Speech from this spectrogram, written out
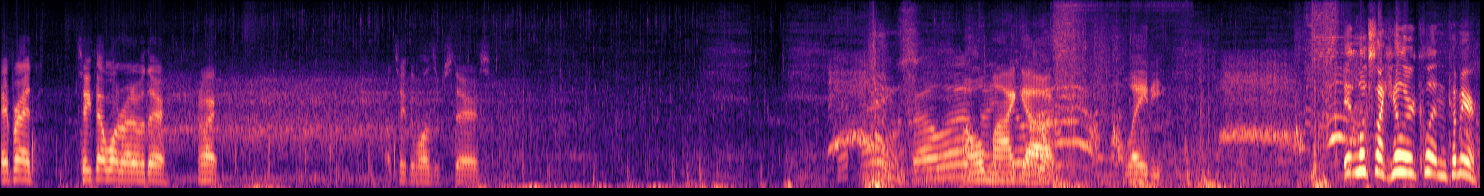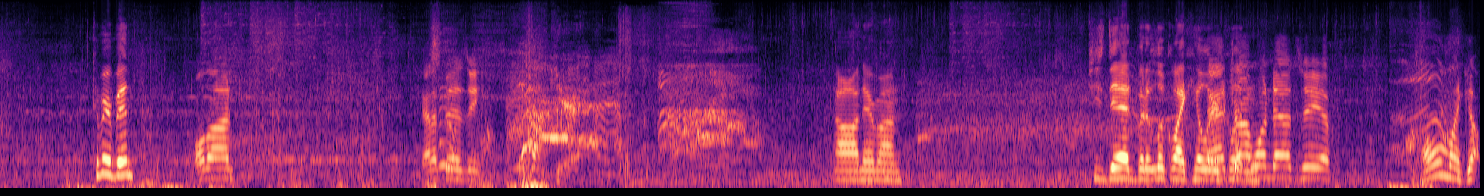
Hey, Brad, take that one right over there. All right. I'll take the ones upstairs. Hey, fellas. Oh my doing? gosh. Lady. It looks like Hillary Clinton. Come here. Come here, Ben. Hold on. Kind of busy. Oh, never mind. She's dead, but it looked like Hillary Clinton. I drop Clinton. one down to you. Oh my god,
